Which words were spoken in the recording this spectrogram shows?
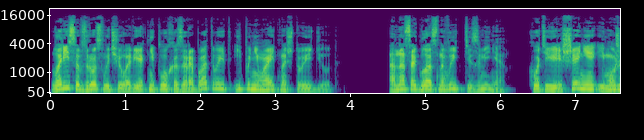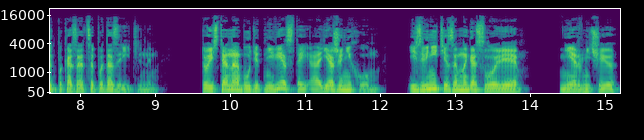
Лариса взрослый человек, неплохо зарабатывает и понимает, на что идет. Она согласна выйти за меня, хоть ее решение и может показаться подозрительным. То есть она будет невестой, а я женихом. Извините за многословие, нервничаю.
